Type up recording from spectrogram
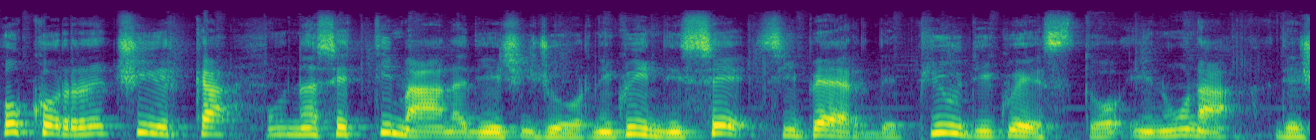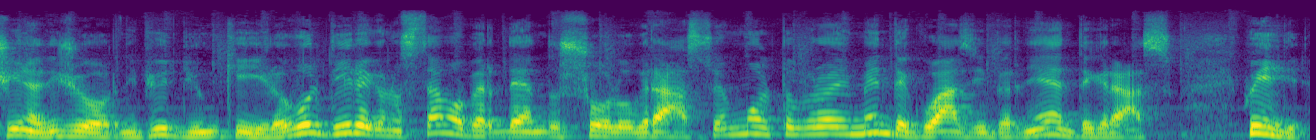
occorre circa una settimana, dieci giorni. Quindi se si perde più di questo in una decina di giorni, più di un chilo, vuol dire che non stiamo perdendo solo grasso e molto probabilmente quasi per niente grasso. Quindi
